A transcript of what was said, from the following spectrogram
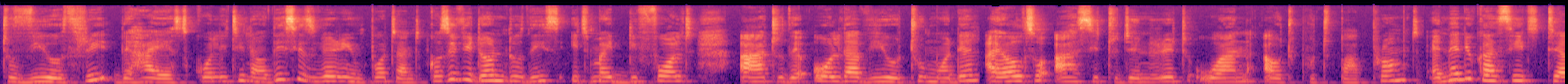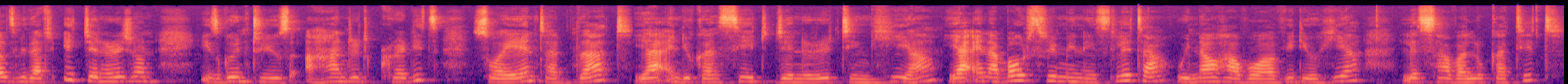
to Veo 3 the highest quality. Now this is very important because if you don't do this it might default uh, to the older Veo 2 model. I also asked it to generate one output per prompt and then you can see it tells me that each generation is going to use 100 credits. So I entered that yeah and you can see it generating here. Yeah and about three minutes later we now have our video here. Let's have a look at it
